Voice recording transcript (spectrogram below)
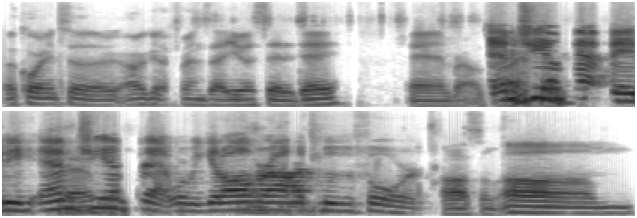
According to our good friends at USA Today and Browns. MGM bet, baby. MGM yeah. bet, where we get all of our odds moving forward. Awesome. Um,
